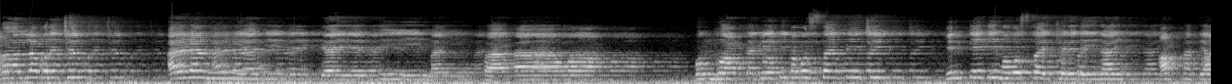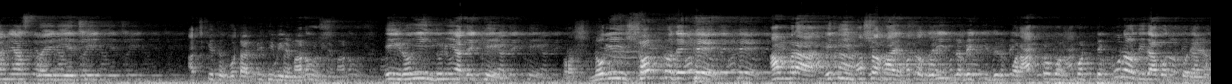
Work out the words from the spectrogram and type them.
আল্লাহ বলেছেন বন্ধু, আপনাকে অবস্থায় অবস্থায় ছেড়ে নাই। আপনাকে আমি আশ্রয় দিয়েছি। আজকে তো গোটা পৃথিবীর মানুষ এই রঙিন দুনিয়া দেখে রঙিন স্বপ্ন দেখে আমরা এতিম অসহায় হত দরিদ্র ব্যক্তিদের উপর আক্রমণ করতে কোনো দ্বিধাবোধ করি না।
